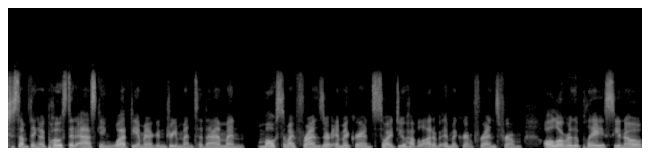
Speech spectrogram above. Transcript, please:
to something I posted asking what the American dream meant to them. And most of my friends are immigrants, so I do have a lot of immigrant friends from all over the place. You know,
